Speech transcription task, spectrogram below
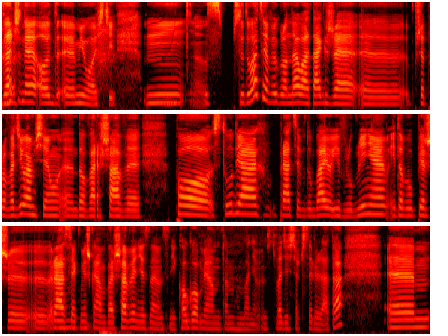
zacznę od e, miłości. Mm, sytuacja wyglądała tak, że e, przeprowadziłam się e, do Warszawy po studiach, pracy w Dubaju i w Lublinie. I to był pierwszy e, raz, jak mieszkałam w Warszawie, nie znając nikogo, miałam tam chyba, nie wiem, z 24 lata. Em,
